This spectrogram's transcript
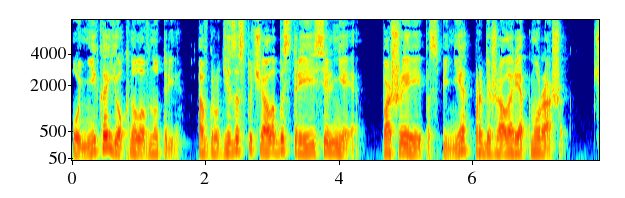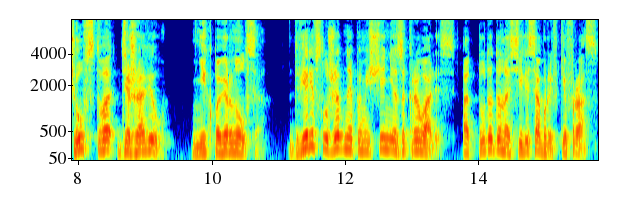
У Ника ёкнуло внутри, а в груди застучало быстрее и сильнее. По шее и по спине пробежала ряд мурашек. Чувство дежавю. Ник повернулся. Двери в служебное помещение закрывались. Оттуда доносились обрывки фраз.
